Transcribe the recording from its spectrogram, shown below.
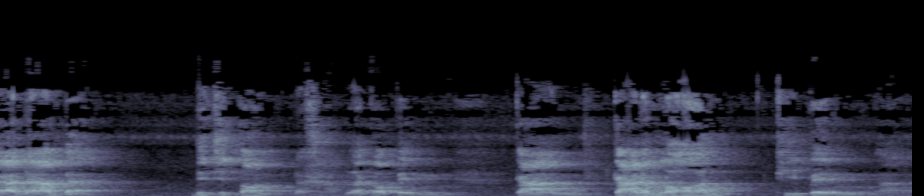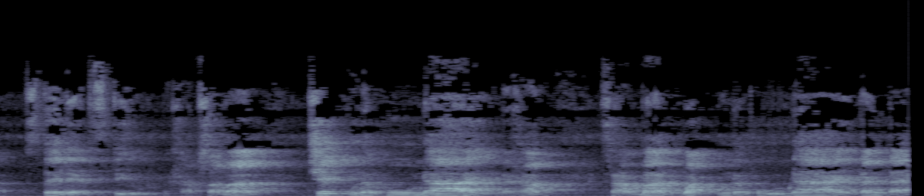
กาน้ำแบบดิจิตอลนะครับแล้วก็เป็นการการน้ำร้อนที่เป็น stainless steel นะครับสามารถเช็คอุณหภูมิได้นะครับ สามารถวัดอุณหภูมิได้ตั้งแต่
